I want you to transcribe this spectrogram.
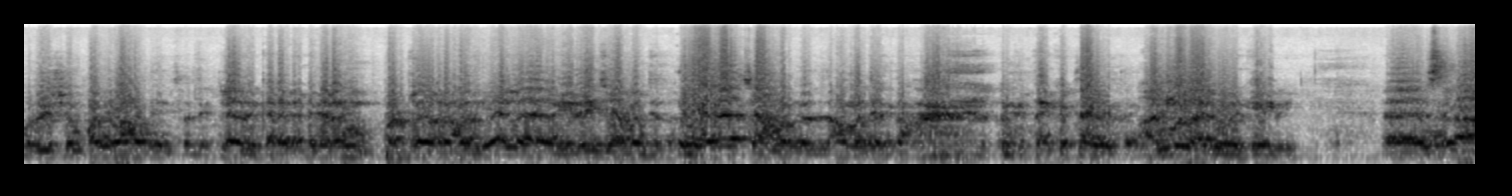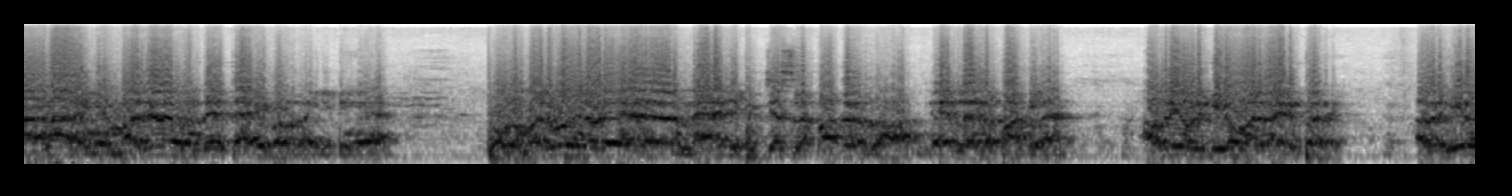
ஒரு விஷயம் பண்ணலாம் அப்படின்னு சொல்லி. இல்ல அது கரகாட்டக்காரன் படத்துல வர்ற மாதிரியா இல்ல எதேச்சியா அமைஞ்சதா? இல்ல எதாச்சும் அமர்ந்தது அமைஞ்சிருக்கான் தேங்க்யூ you. அன்புதாக்கு ஒரு கேள்வி. ஆனா நீங்க மதுரை வந்து தயாரிப்பாளர் ஆகிட்டீங்க உங்க மருமகனுடைய மேரேஜ் பிக்சர்ஸ்ல பார்த்ததுதான் நேர்ல என்ன பார்க்கல. அவரே ஒரு ஹீரோ மாதிரி தான் இருப்பாரு. அவர் ஹீரோ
